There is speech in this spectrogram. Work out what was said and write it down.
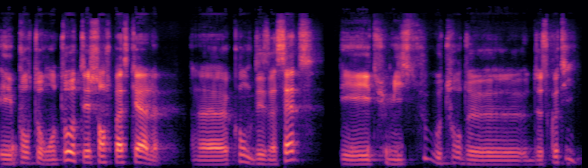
Et pour Toronto, t'échanges Pascal euh, contre des assets et tu mises tout autour de, de Scotty.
